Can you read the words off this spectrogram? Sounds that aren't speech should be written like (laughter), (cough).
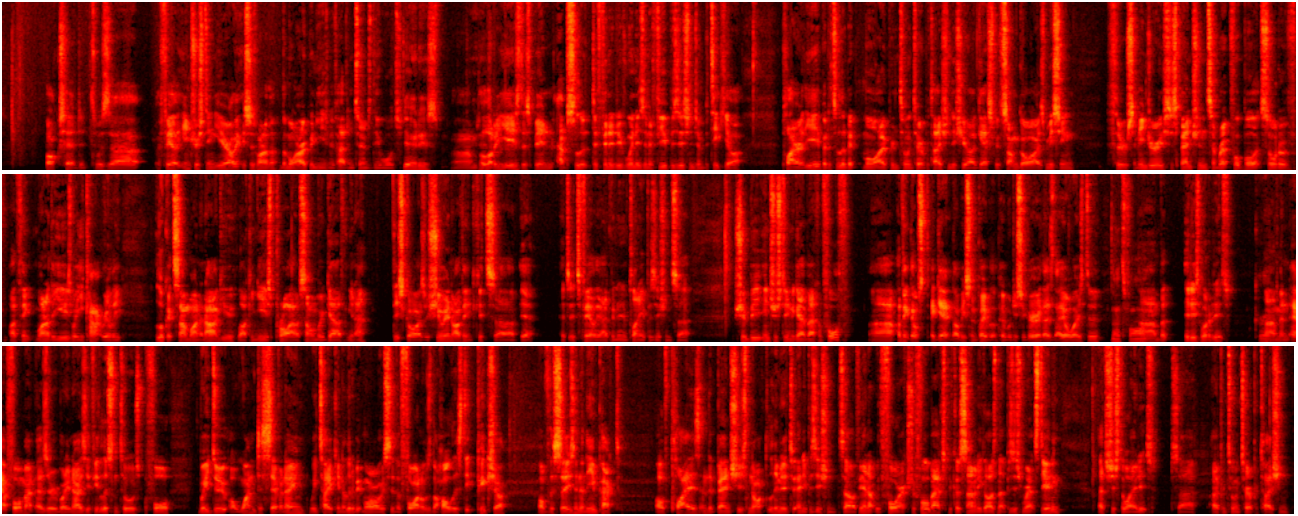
Boxhead. It was uh, a fairly interesting year. I think this is one of the, the more open years we've had in terms of the awards. Yeah, it is. Um, a lot of years there's been absolute definitive winners in a few positions, in particular player of the year, but it's a little bit more open to interpretation this year, I guess, with some guys missing through some injury, suspension, some rep football. It's sort of, I think, one of the years where you can't really look at someone and argue like in years prior, someone would go, you know, this guy's a shoe in. I think it's, uh, yeah, it's, it's fairly open and in plenty of positions. So should be interesting to go back and forth. Uh, I think there'll again there'll be some people that people disagree with as they always do. That's fine. Um, but it is what it is. Correct. Um, and our format, as everybody knows, if you listened to us before, we do a 1 to 17. We take in a little bit more, obviously, the finals, the holistic picture of the season and the impact of players, and the bench is not limited to any position. So if you end up with four extra fullbacks because so many guys in that position were outstanding, that's just the way it is. So open to interpretation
